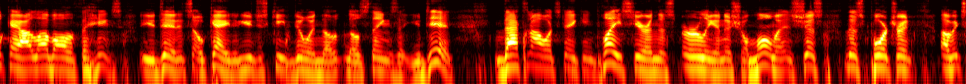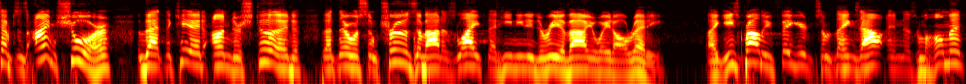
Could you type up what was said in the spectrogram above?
okay, I love all the things you did. It's okay. You just keep doing those, those things that you did. That's not what's taking place here in this early initial moment. It's just this portrait of acceptance. I'm sure that the kid understood that there was some truths about his life that he needed to reevaluate already. Like he's probably figured some things out in this moment,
